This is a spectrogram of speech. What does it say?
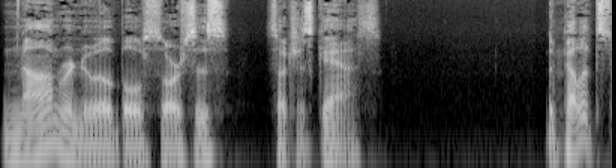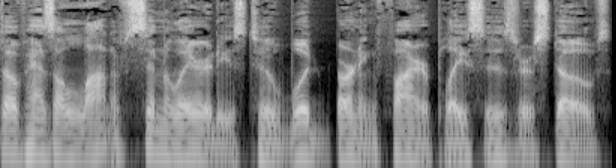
non renewable sources such as gas. The pellet stove has a lot of similarities to wood burning fireplaces or stoves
